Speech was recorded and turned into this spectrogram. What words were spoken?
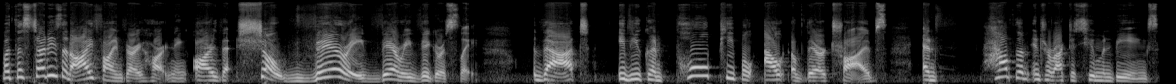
But the studies that I find very heartening are that show very, very vigorously that if you can pull people out of their tribes and have them interact as human beings,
